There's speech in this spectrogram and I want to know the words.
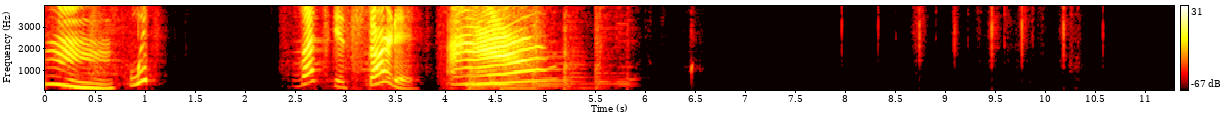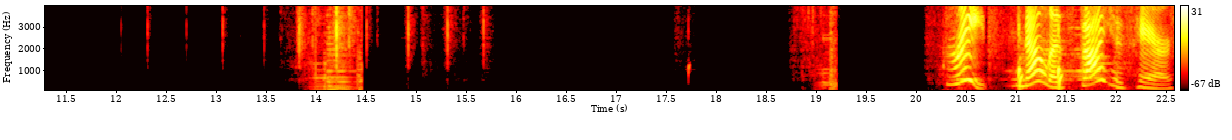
Hmm, what? Let's get started. Hair.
